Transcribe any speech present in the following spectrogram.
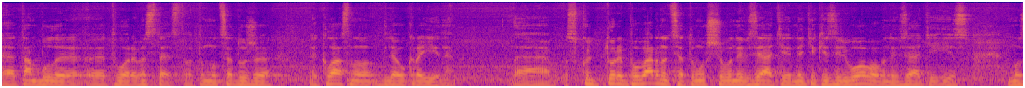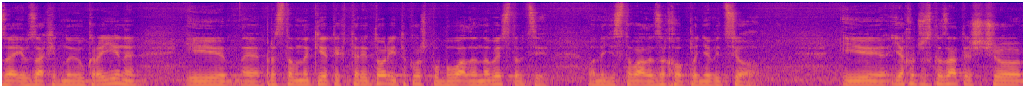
е, там були е, твори мистецтва. Тому це дуже класно для України. Скульптури повернуться, тому що вони взяті не тільки зі Львова, вони взяті із музеїв Західної України. І представники тих територій також побували на виставці. Вони діставали захоплення від цього. І я хочу сказати, що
